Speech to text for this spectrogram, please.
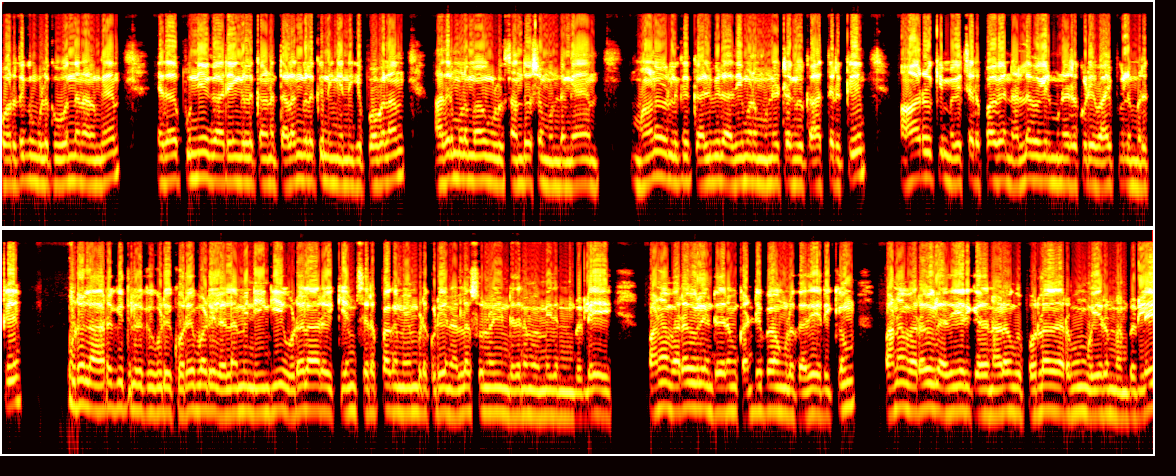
போகிறதுக்கு உங்களுக்கு உகந்த நாளுங்க. ஏதாவது புண்ணிய காரியங்களுக்கான தலங்களுக்கு நீங்கள் இன்னைக்கு போகலாம். அதன் மூலமாக உங்களுக்கு சந்தோஷம் உண்டுங்க. மாணவர்களுக்கு கல்வியில் அதிகமான முன்னேற்றங்கள் காத்திருக்கு. ஆரோக்கியம் மிகச்சிறப்பாக நல்ல வகையில் முன்னேறக்கூடிய வாய்ப்புகளும் இருக்கு. உடல் ஆரோக்கியத்தில் இருக்கக்கூடிய குறைபாடுகள் எல்லாமே நீங்கி உடல் ஆரோக்கியம் சிறப்பாக மேம்படக்கூடிய நல்ல சூழ்நிலை இன்றைய தினம் அமைதி நண்பர்களே. பண வரவுகள் இன்றைய தினம் கண்டிப்பாக உங்களுக்கு அதிகரிக்கும். பண வரவுகள் அதிகரிக்கிறதுனால உங்கள் பொருளாதாரமும் உயரும் நண்பர்களே.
